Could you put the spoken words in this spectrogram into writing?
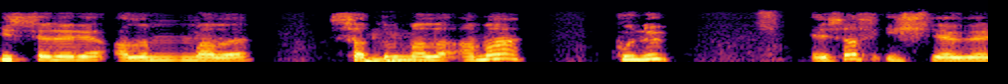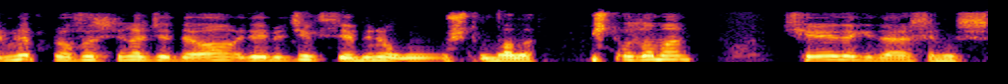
Hisseleri alınmalı, satılmalı ama kulüp esas işlevlerine profesyonelce devam edebilecek zemini oluşturmalı. İşte o zaman şeye de gidersiniz.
